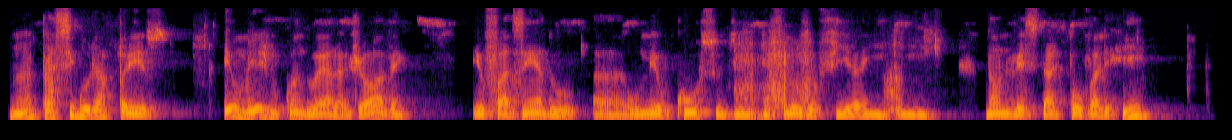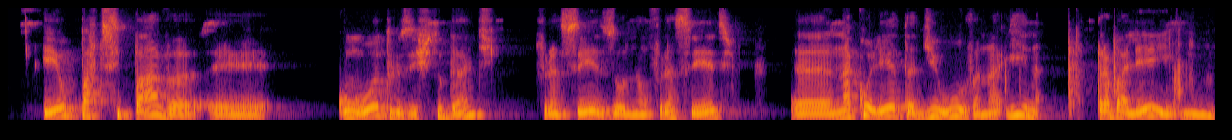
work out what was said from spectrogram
né, para segurar preço. Eu mesmo, quando era jovem, eu fazendo uh, o meu curso de, de filosofia em, em, na Universidade Paul Valéry, eu participava é, com outros estudantes, franceses ou não franceses, é, na colheita de uva. Na, e na, trabalhei em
